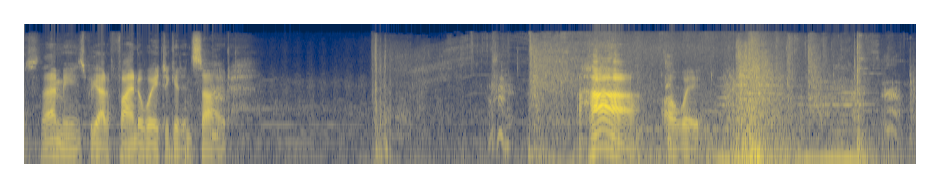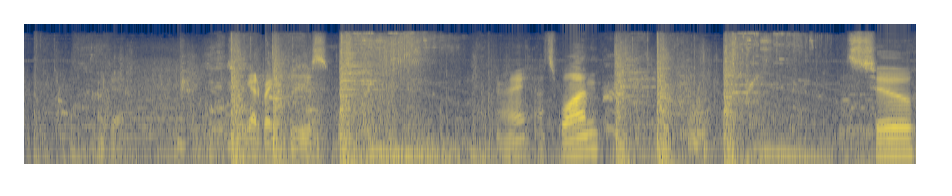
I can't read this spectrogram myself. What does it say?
So that means we gotta find a way to get inside. Aha! Oh, wait. Okay. We gotta break these. Alright, that's one. That's two.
